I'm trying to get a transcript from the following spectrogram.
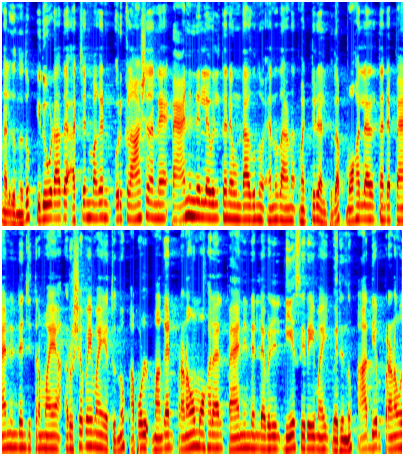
നൽകുന്നതും. ഇതുകൂടാതെ അച്ഛൻ മകൻ ഒരു ക്ലാഷ് തന്നെ പാൻ ഇന്ത്യൻ ലെവലിൽ തന്നെ ഉണ്ടാകുന്നു എന്നതാണ് മറ്റൊരു അത്ഭുതം. മോഹൻലാൽ തന്റെ ഇന്ത്യൻ ചിത്രമായ ഋഷഭയുമായി എത്തുന്നു. അപ്പോൾ മകൻ പ്രണവ് മോഹൻലാൽ ഇന്ത്യൻ ലെവലിൽ ഡി എസ് ഇറയുമായി വരുന്നു. ആദ്യം പ്രണവ്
